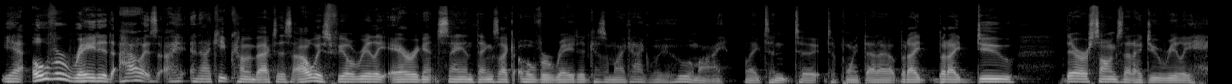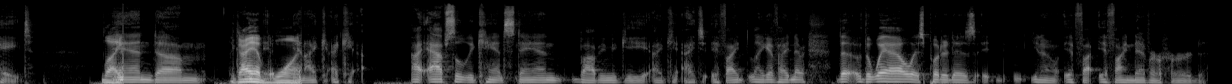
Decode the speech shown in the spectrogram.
Yeah, overrated. I always, I, and I keep coming back to this. I always feel really arrogant saying things like overrated because I'm like, who am I like to, to to point that out? But I but I do. There are songs that I do really hate. Like and um, like I have one, and I I can't. I absolutely can't stand Bobby McGee. I can't. I, if I like, if I never the the way I always put it is, you know, if I if I never heard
